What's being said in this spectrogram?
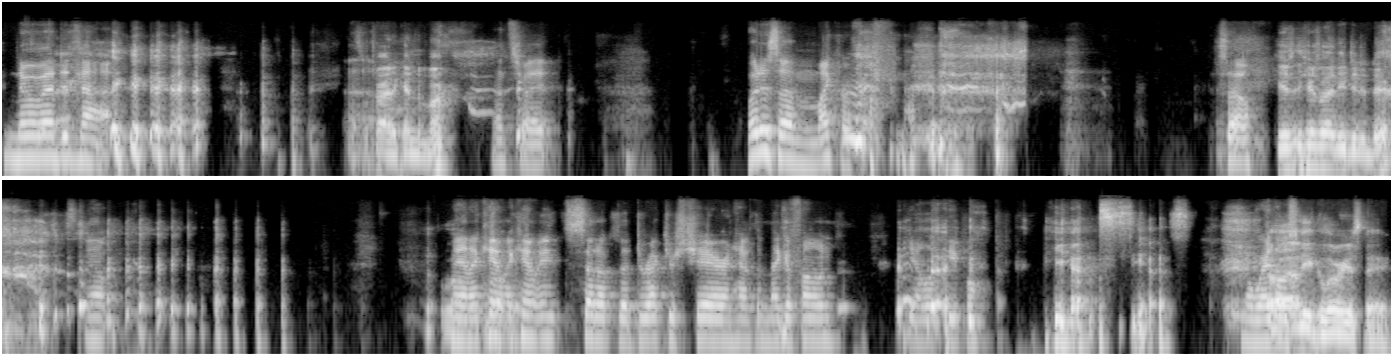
no i did not so try it again tomorrow. that's right what is a microphone so here's here's what I need you to do. Yeah man i can't i can't wait to set up the director's chair and have the megaphone yell at people Yes, yes. i'm gonna wear Oh, those that'll be a glorious day. I'm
